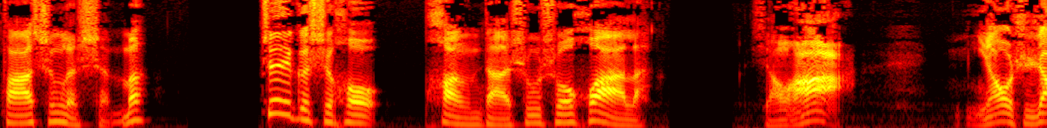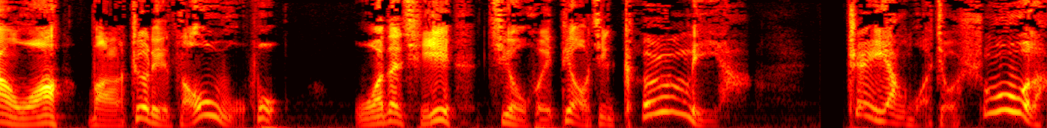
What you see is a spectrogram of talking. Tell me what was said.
发生了什么。这个时候，胖大叔说话了：“小孩，你要是让我往这里走五步，我的棋就会掉进坑里呀，这样我就输了。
